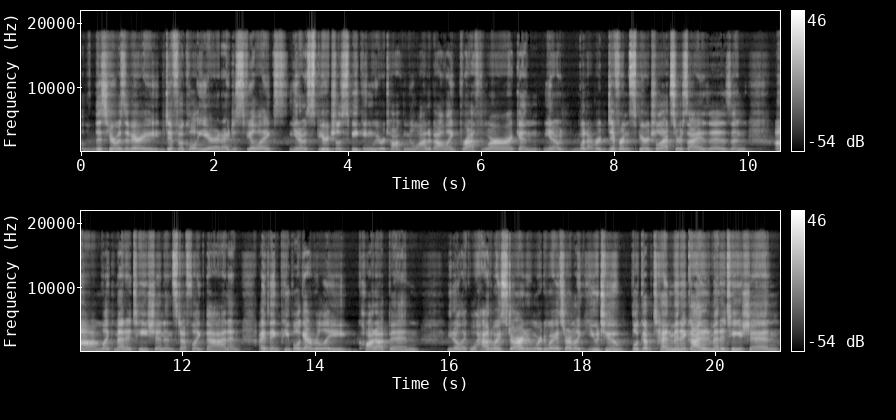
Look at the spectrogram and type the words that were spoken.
this year was a very difficult year. And I just feel like, you know, spiritually speaking, we were talking a lot about like breath work and, you know, whatever different spiritual exercises and um, like meditation and stuff like that. And I think people get really caught up in, you know, like, well, how do I start and where do I start? I'm like, YouTube, look up 10 minute guided meditation,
